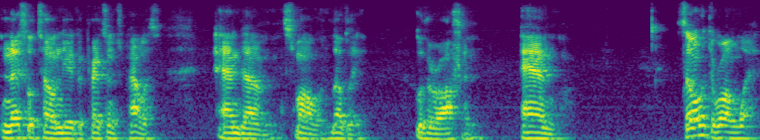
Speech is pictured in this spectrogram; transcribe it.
nice hotel near the President's Palace, and um, small lovely, go there often, and someone went the wrong way,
